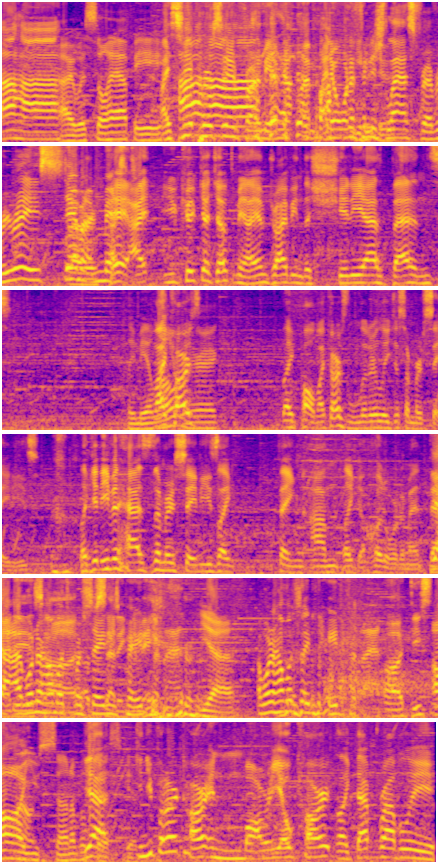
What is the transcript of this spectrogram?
Aha. I was so happy. I see a person in front of me. I'm not, I'm, I don't want to finish last for every race. Damn it, I Sorry. missed. Hey, I you could catch up to me. I am driving the shitty ass Benz. Leave me alone, my car's- Eric. Like Paul, my car's literally just a Mercedes. like it even has the Mercedes like thing on like a hood ornament. yeah, That I wonder is, how much uh, Mercedes paid me. for that. Yeah. I wonder how much they paid for that. Uh, decent. Oh, you son of a Yeah, biscuit. can you put our car in Mario Kart? Like that probably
